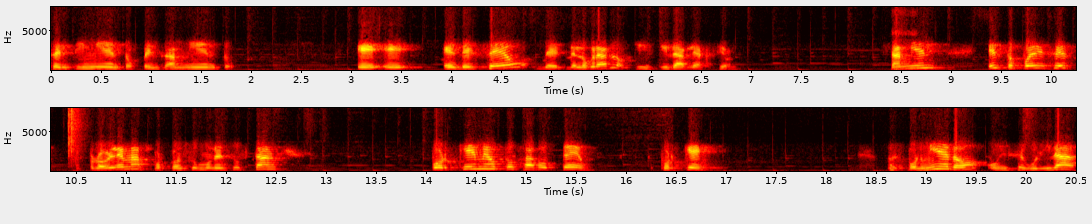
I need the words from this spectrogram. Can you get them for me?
sentimiento, pensamiento, eh, eh, el deseo de, lograrlo y darle acción. También esto puede ser problema por consumo de sustancias. ¿Por qué me autosaboteo? ¿Por qué? Pues por miedo o inseguridad.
